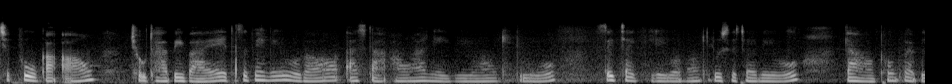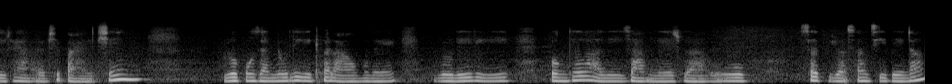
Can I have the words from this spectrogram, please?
ချစ်ဖို့ကောက်အောင်ချုပ်ထားပေးပါတယ်ဒီစပင်လေးကိုတော့ Asta အောင်ကနေပြီးတော့တူတူကိုစိတ်ကြိုက်ကလေးပေါ့နော်တူတူစိတ်ကြိုက်လေးကိုတောင်းထုံးဖွဲ့ပေးထားရဖြစ်ပါရဲ့ရှင် ဘယ်လိုပုံစံမျိုးလေးတွေထွက်လာအောင်မလဲဘယ်လိုလေးတွေပုံထက်လာလေးရမလဲဆိုတာကိုဆက်ပြီးတော့စောင့်ကြည့်ပေးနော်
